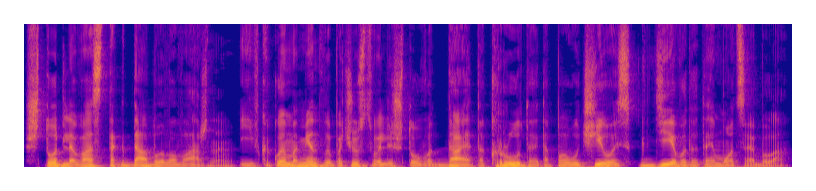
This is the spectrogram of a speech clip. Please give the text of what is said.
что для вас тогда было важно, и в какой момент вы почувствовали, что вот да, это круто, это получилось, где вот эта эмоция была.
